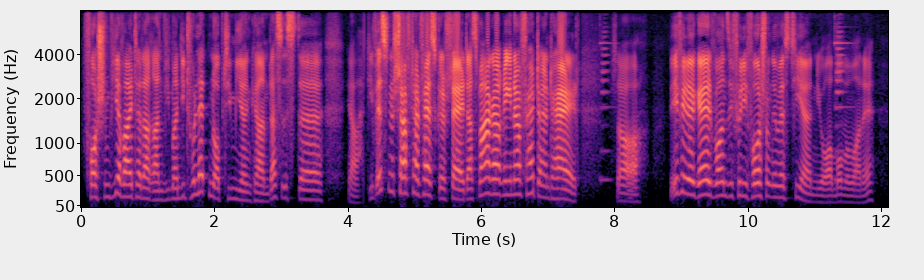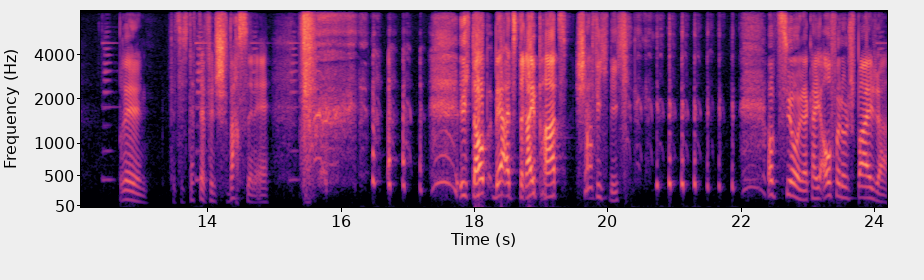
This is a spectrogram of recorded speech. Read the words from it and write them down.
forschen wir weiter daran, wie man die Toiletten optimieren kann. Das ist, äh, ja, die Wissenschaft hat festgestellt, dass Margarine Fett enthält. So, wie viel Geld wollen Sie für die Forschung investieren? Joa, wir mal, ne? Brillen. Was ist das denn für ein Schwachsinn, ey? ich glaube, mehr als drei Parts schaffe ich nicht. Option, da kann ich aufhören und speichern.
